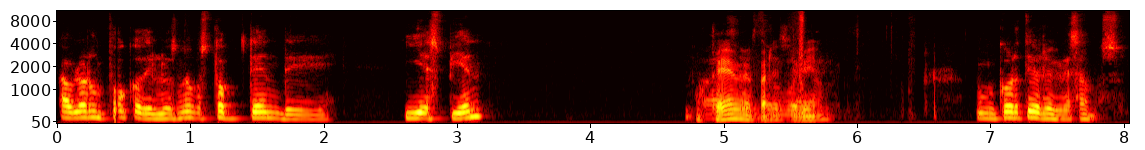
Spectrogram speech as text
hablar un poco de los nuevos top 10 de ESPN? Ok, Ah, me parece bueno. bien. Un corte y regresamos.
